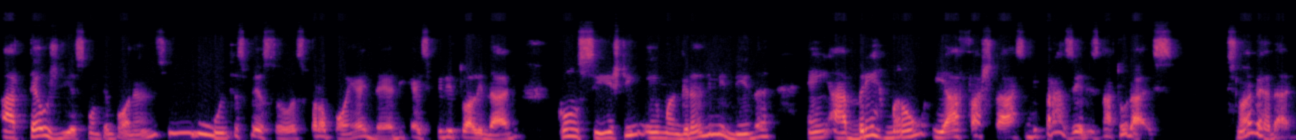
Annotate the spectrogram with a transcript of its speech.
até os dias contemporâneos, muitas pessoas propõem a ideia de que a espiritualidade consiste, em uma grande medida, em abrir mão e afastar-se de prazeres naturais. Isso não é verdade.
